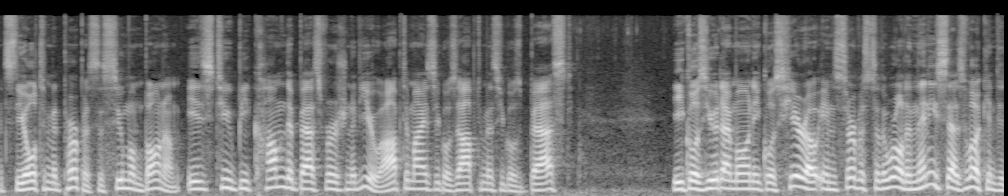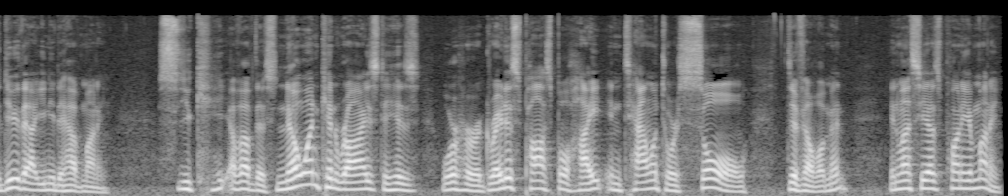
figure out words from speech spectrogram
It's the ultimate purpose, the summum bonum, is to become the best version of you. Optimize equals optimist equals best equals eudaimon equals hero in service to the world. And then he says, look, and to do that, you need to have money. So you I love this. No one can rise to his or her greatest possible height in talent or soul development unless he has plenty of money.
